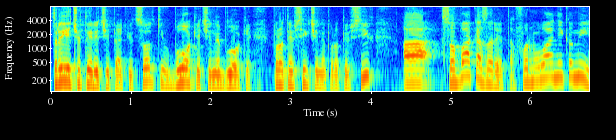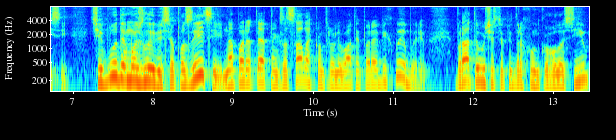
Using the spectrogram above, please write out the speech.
3, 4 чи 5 відсотків, блоки чи не блоки, проти всіх чи не проти всіх. А собака зарита в формуванні комісій. Чи буде можливість опозиції на паритетних засадах контролювати перебіг виборів, брати участь у підрахунку голосів,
